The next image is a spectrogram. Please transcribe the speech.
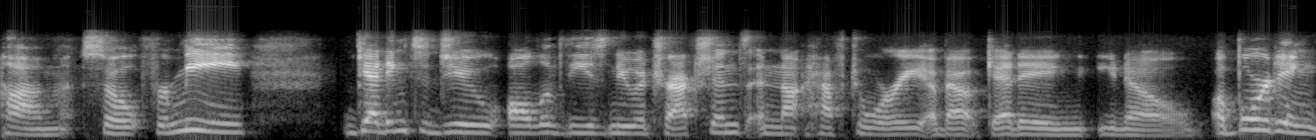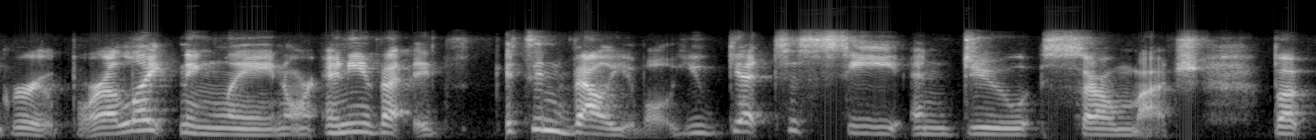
Um, so for me, getting to do all of these new attractions and not have to worry about getting, you know, a boarding group or a lightning lane or any of that, it's it's invaluable. You get to see and do so much. But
